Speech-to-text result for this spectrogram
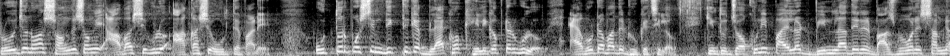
প্রয়োজন হওয়ার সঙ্গে সঙ্গে আবার সেগুলো আকাশে উঠতে পারে। উত্তর পশ্চিম দিক থেকে ব্ল্যাক হক হেলিকপ্টারগুলো অ্যাবোটাবাদে ঢুকেছিল, কিন্তু যখনই পাইলট বিন লাদেনের বাসভবনের সামনে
